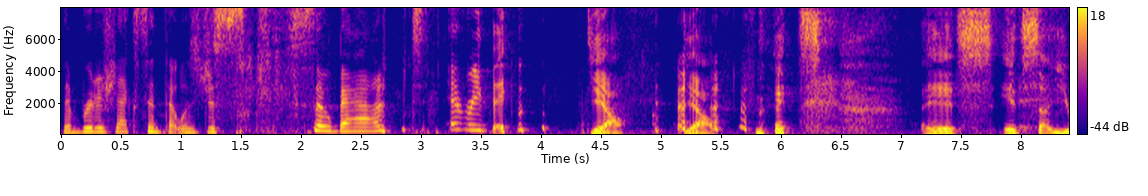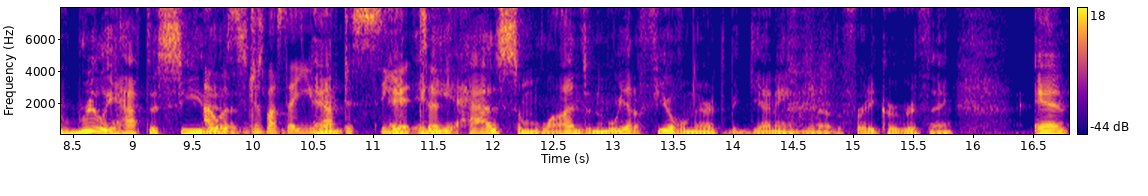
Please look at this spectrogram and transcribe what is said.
the British accent that was just so bad. Everything. Yeah, yeah. it's it's it's uh, you really have to see this. I was just about to say, you have to see and, it And to- he has some lines in the we had a few of them there at the beginning. You know, the Freddy Krueger thing. And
